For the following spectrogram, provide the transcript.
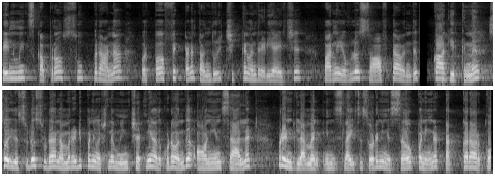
டென் மினிட்ஸ்க்கு அப்புறம் சூப்பரான ஒரு பர்ஃபெக்டான தந்தூரி சிக்கன் வந்து ரெடி ஆயிடுச்சு பாருங்கள் எவ்வளோ சாஃப்டாக வந்து குக் ஸோ இதை சுட சுட நம்ம ரெடி பண்ணி வச்சுருந்த மீன் சட்னி அது கூட வந்து ஆனியன் சாலட் ரெண்டு லெமன் இந்த ஸ்லைசஸோட நீங்கள் சர்வ் பண்ணிங்கன்னா டக்கராக இருக்கும்.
